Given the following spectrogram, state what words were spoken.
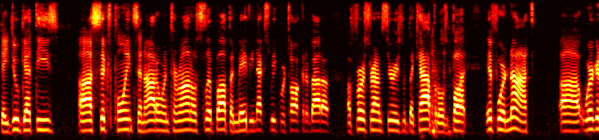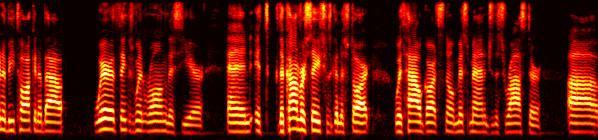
they do get these uh, six points and Ottawa and Toronto slip up, and maybe next week we're talking about a, a first round series with the Capitals. but if we're not, uh, we're going to be talking about where things went wrong this year, and it's the conversation is going to start with how Garth Snow mismanaged this roster uh,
